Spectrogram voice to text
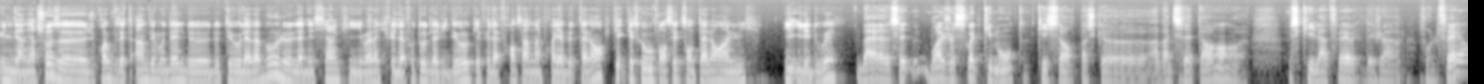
Une dernière chose, euh, je crois que vous êtes un des modèles de, Théo Lavabo, l'Annécien qui, voilà, qui fait de la photo, de la vidéo, qui a fait la France un incroyable talent. Qu'est-ce que vous pensez de son talent à lui? Il, est doué ben, Moi, je souhaite qu'il monte, qu'il sorte, parce que à 27 ans, euh, ce qu'il a fait, déjà, faut le faire.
